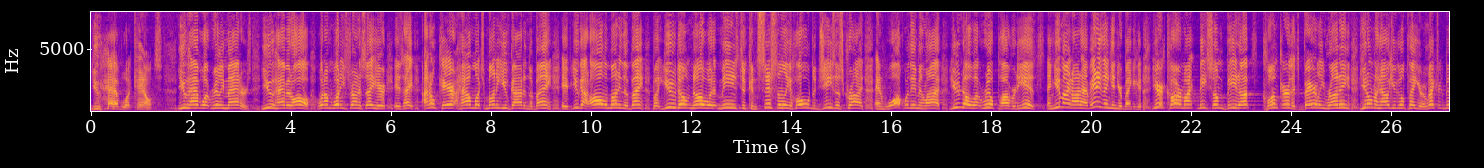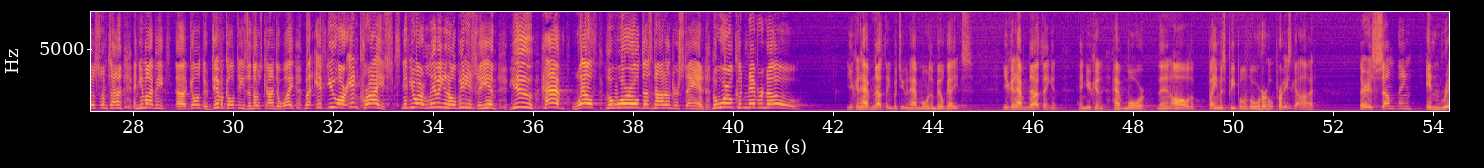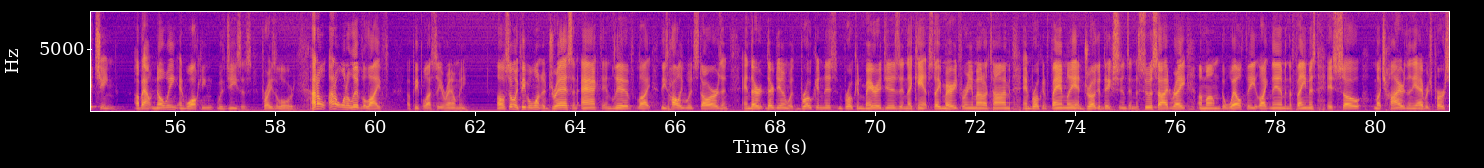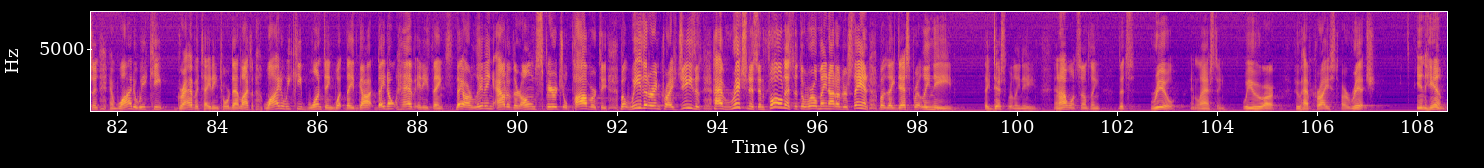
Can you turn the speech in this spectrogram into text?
You have what counts. You have what really matters. You have it all. What, I'm, what he's trying to say here is hey, I don't care how much money you've got in the bank. If you got all the money in the bank, but you don't know what it means to consistently hold to Jesus Christ and walk with him in life, you know what real poverty is. And you might not have anything in your bank account. Your car might be some beat up clunker that's barely running. You don't know how you're going to pay your electric bill sometime, and you might be uh, going through difficulties in those kinds of ways. But if you are in Christ, if you are living in obedience to Him, you have wealth the world does not understand. The world could never know. You can have nothing, but you can have more than Bill Gates. You can have nothing, and, and you can have more than all the famous people of the world. Praise God. There is something enriching about knowing and walking with Jesus. Praise the Lord. I don't, I don't want to live the life of people I see around me. Oh, so many people want to dress and act and live like these Hollywood stars, and, and they're, they're dealing with brokenness and broken marriages, and they can't stay married for any amount of time, and broken family, and drug addictions, and the suicide rate among the wealthy like them and the famous is so much higher than the average person. And why do we keep gravitating toward that lifestyle? Why do we keep wanting what they've got? They don't have anything. They are living out of their own spiritual poverty. But we that are in Christ Jesus have richness and fullness that the world may not understand, but they desperately need. They desperately need. And I want something that's real and lasting. We who are who have Christ are rich in Him.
